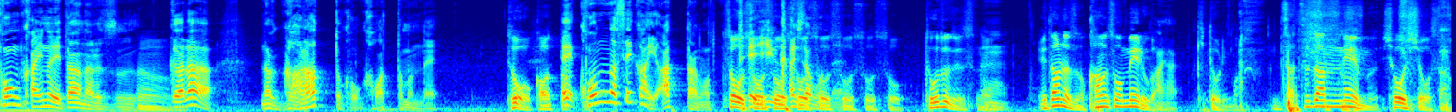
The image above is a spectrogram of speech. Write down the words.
今回の「エターナルズ」から、なんかガラッとこう変わったもんね。そう変わった。えこんな世界あったの？ってそうそういそうう。感じだもんね。そうそうそうそうということでですね、エターナルズの感想メールはいはい。が来ております、雑談ネーム 少々さん。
